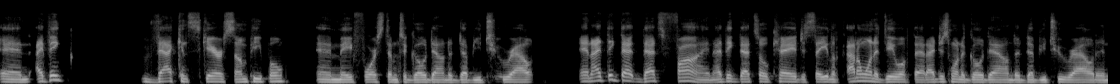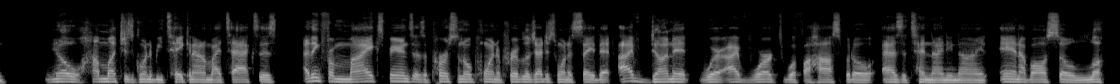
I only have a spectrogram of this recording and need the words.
And I think that can scare some people and may force them to go down the W 2 route. And I think that that's fine. I think that's okay to say, look, I don't want to deal with that. I just want to go down the W 2 route and know how much is going to be taken out of my taxes. I think from my experience as a personal point of privilege, I just want to say that I've done it where I've worked with a hospital as a 1099 and I've also looked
